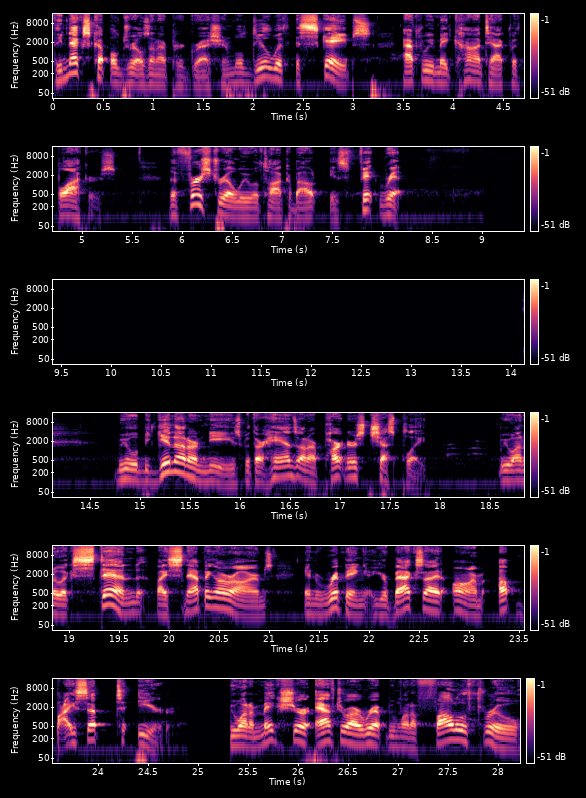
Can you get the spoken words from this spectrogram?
The next couple drills in our progression will deal with escapes after we make contact with blockers. The first drill we will talk about is fit rip. We will begin on our knees with our hands on our partner's chest plate. We want to extend by snapping our arms and ripping your backside arm up bicep to ear. We want to make sure after our rip, we want to follow through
